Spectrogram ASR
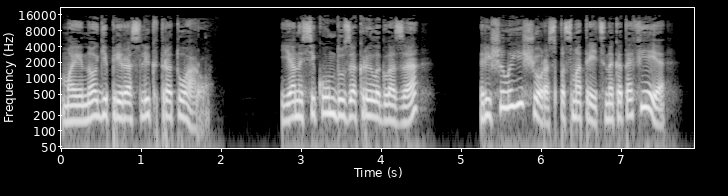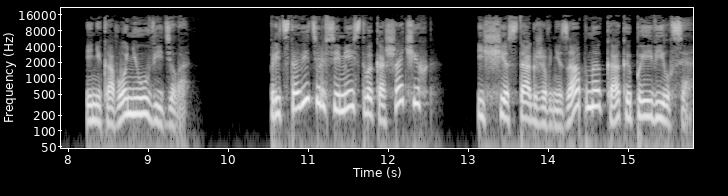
Мои ноги приросли к тротуару. Я на секунду закрыла глаза, решила еще раз посмотреть на Котофея и никого не увидела. Представитель семейства кошачьих исчез так же внезапно, как и появился.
